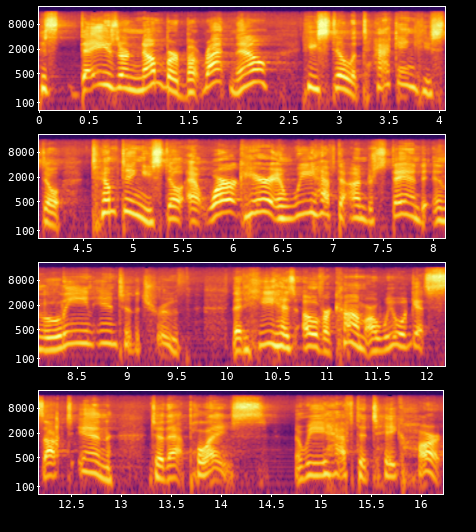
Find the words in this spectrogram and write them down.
His days are numbered. But right now, he's still attacking. He's still tempting. He's still at work here. And we have to understand and lean into the truth that he has overcome, or we will get sucked in to that place. And we have to take heart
